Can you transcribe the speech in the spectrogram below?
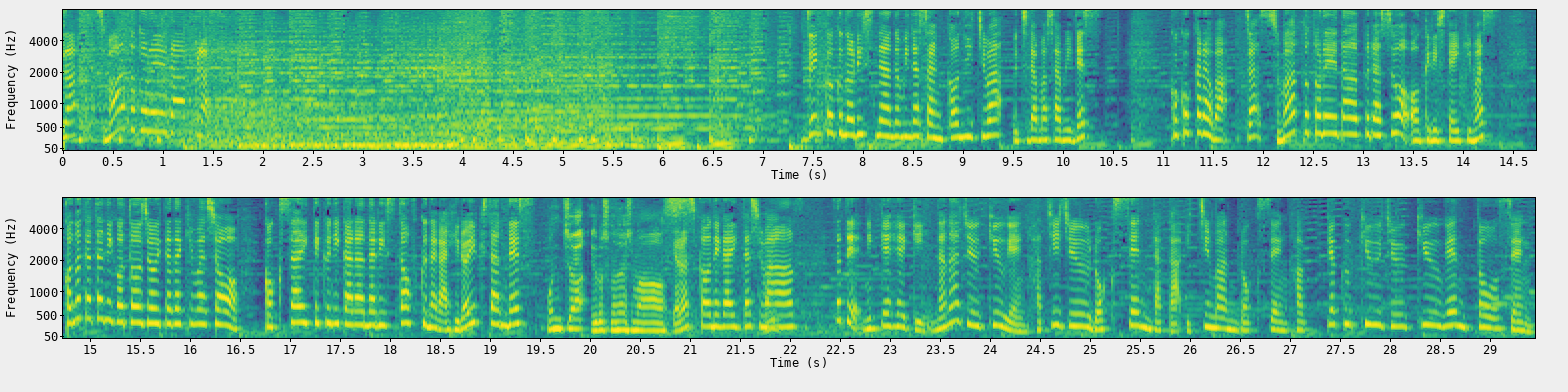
ザ・スマートトレーダープラス。全国のリスナーの皆さんこんにちは。内田まさです。ここからはザ・スマートトレーダープラスをお送りしていきます。この方にご登場いただきましょう。国際テクニカルアナリスト福永博之さんです。こんにちは。よろしくお願いします。よろしくお願いいたします、はいさて日経平均79円86銭高1万6899円当選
